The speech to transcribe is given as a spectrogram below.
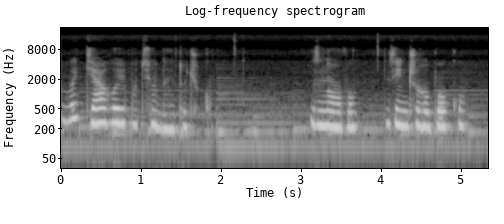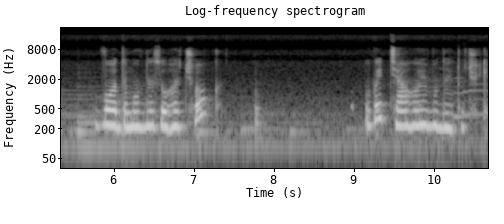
витягуємо цю ниточку. Знову з іншого боку вводимо внизу гачок, витягуємо ниточки.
